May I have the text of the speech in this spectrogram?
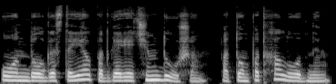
Он долго стоял под горячим душем, потом под холодным.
